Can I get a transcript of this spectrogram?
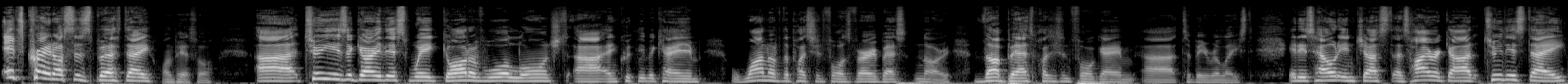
It's Kratos' birthday on PS4. Uh, two years ago this week, God of War launched uh, and quickly became one of the PlayStation 4's very best, no, the best PlayStation 4 game uh, to be released. It is held in just as high regard to this day,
